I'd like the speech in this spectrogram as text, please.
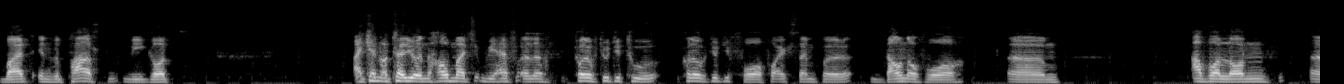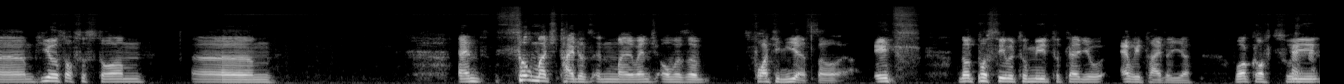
but in the past we got. I cannot tell you in how much we have uh, Call of Duty 2, Call of Duty 4, for example, Dawn of War, um, Avalon, um, Heroes of the Storm, um, and so much titles in my range over the 14 years. So it's not possible to me to tell you every title here. Warcraft 3,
